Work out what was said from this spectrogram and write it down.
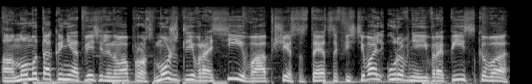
А, но мы так и не ответили на вопрос, может ли в России вообще состояться фестиваль уровня европейского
